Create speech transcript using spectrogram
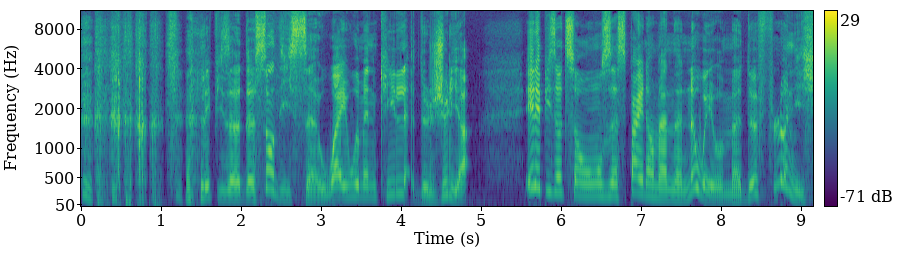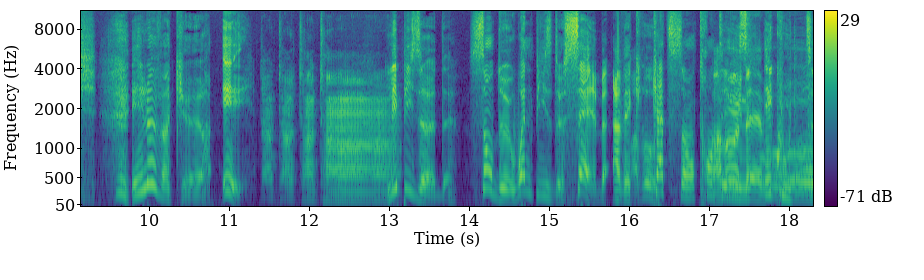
l'épisode 110, Why Women Kill de Julia, et l'épisode 111, Spider-Man No Way Home de Flony. Et le vainqueur est l'épisode 102 One Piece de Seb avec Bravo. 431 Bravo, Seb. écoutes.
